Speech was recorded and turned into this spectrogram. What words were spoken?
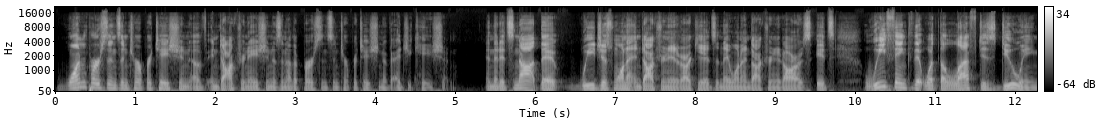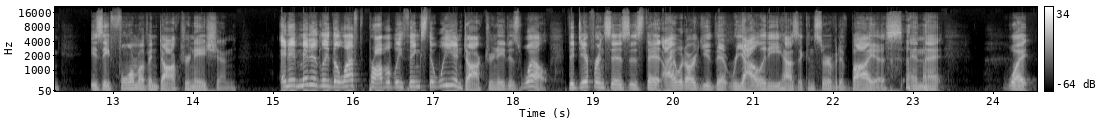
one person's interpretation of indoctrination is another person's interpretation of education. And that it's not that we just want to indoctrinate our kids and they want to indoctrinate ours. It's we think that what the left is doing is a form of indoctrination. And admittedly, the left probably thinks that we indoctrinate as well. The difference is, is that I would argue that reality has a conservative bias and that what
